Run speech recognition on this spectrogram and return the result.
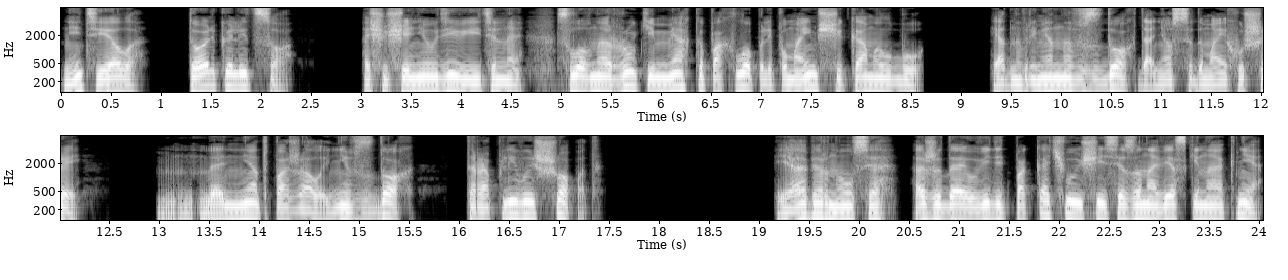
Не тело, только лицо. Ощущение удивительное, словно руки мягко похлопали по моим щекам и лбу. И одновременно вздох донесся до моих ушей. Да нет, пожалуй, не вздох, торопливый шепот. Я обернулся, ожидая увидеть покачивающиеся занавески на окне,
